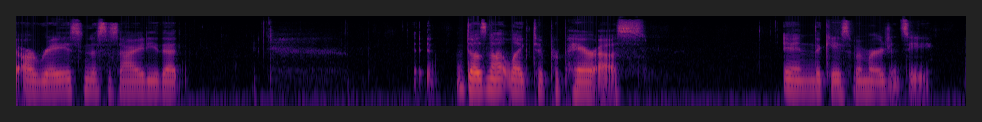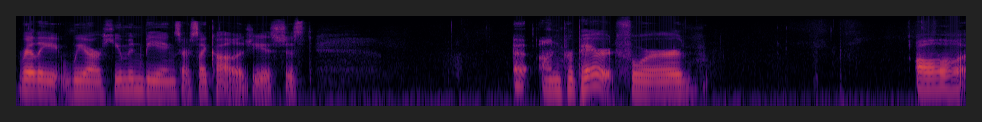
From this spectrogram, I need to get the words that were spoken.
are raised in a society that does not like to prepare us in the case of emergency. Really, we are human beings. Our psychology is just uh, unprepared for all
